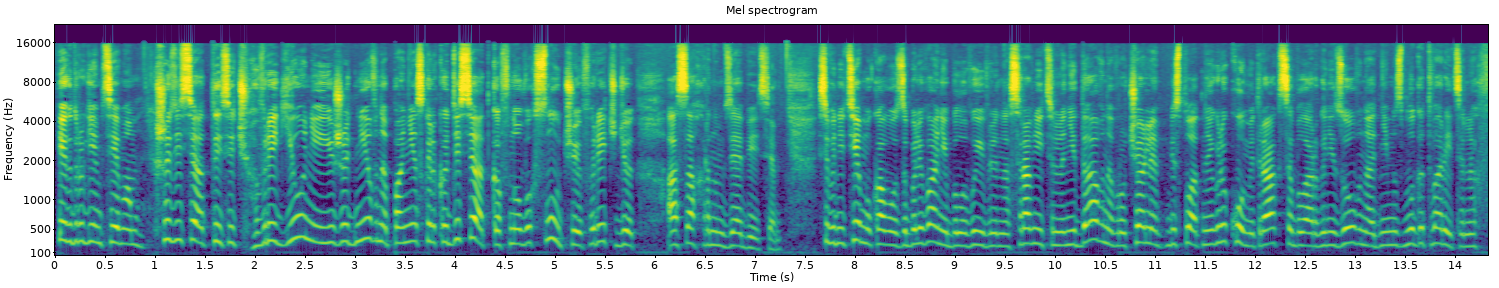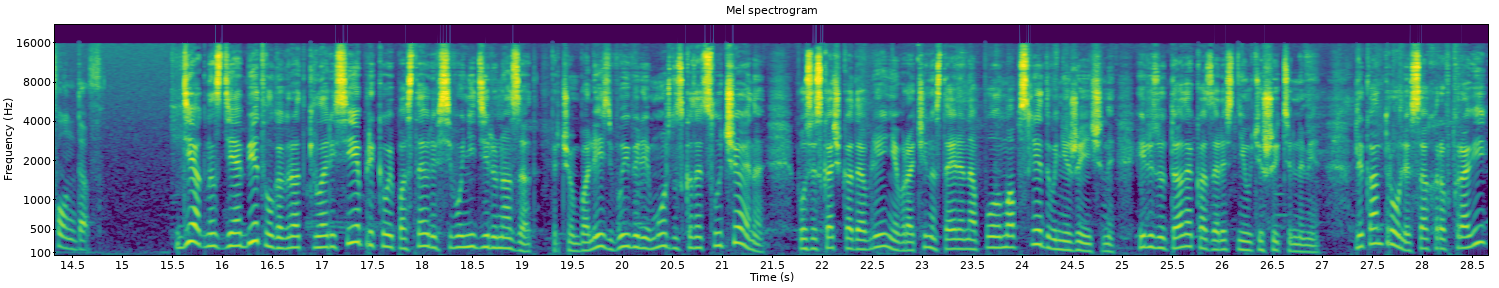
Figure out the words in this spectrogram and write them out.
И к другим темам. 60 тысяч в регионе ежедневно по несколько десятков новых случаев. Речь идет о сахарном диабете. Сегодня тем, у кого заболевание было выявлено сравнительно недавно, вручали бесплатные глюкометры. Акция была организована одним из благотворительных фондов. Диагноз диабет волгоградке Ларисе Эприковой поставили всего неделю назад. Причем болезнь выявили, можно сказать, случайно. После скачка давления врачи настояли на полном обследовании женщины, и результаты оказались неутешительными. Для контроля сахара в крови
